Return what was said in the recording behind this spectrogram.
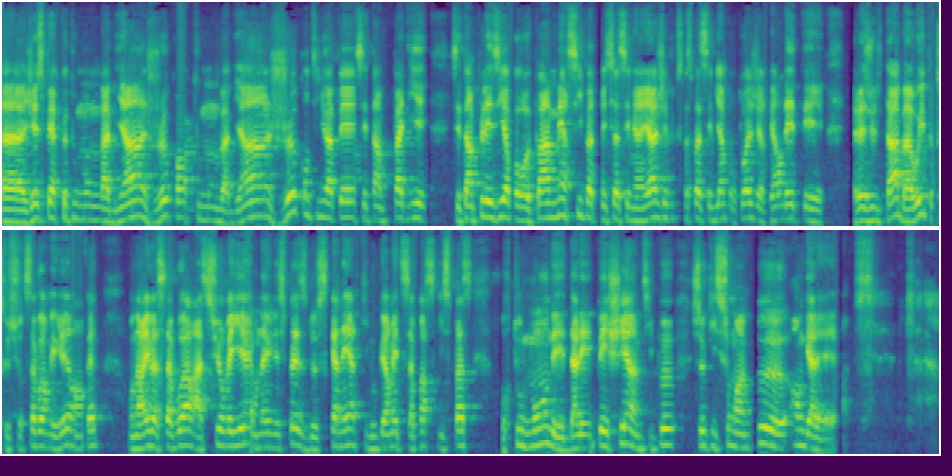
Euh, j'espère que tout le monde va bien. Je crois que tout le monde va bien. Je continue à perdre. C'est un palier. C'est un plaisir pour repas. Merci Patricia Semeria. J'ai vu que ça se passait bien pour toi. J'ai regardé tes résultats. Bah oui, parce que sur Savoir Maigrir, en fait, on arrive à savoir, à surveiller. On a une espèce de scanner qui nous permet de savoir ce qui se passe pour tout le monde et d'aller pêcher un petit peu ceux qui sont un peu en galère.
